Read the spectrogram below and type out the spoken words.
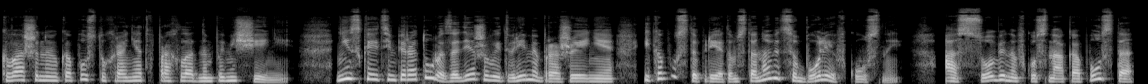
Квашеную капусту хранят в прохладном помещении. Низкая температура задерживает время брожения, и капуста при этом становится более вкусной. Особенно вкусна капуста,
